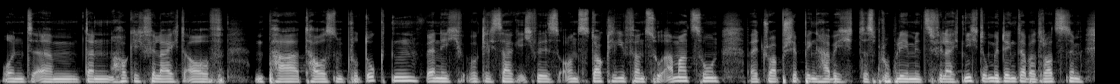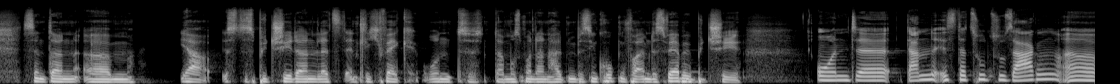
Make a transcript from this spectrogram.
und ähm, dann hocke ich vielleicht auf ein paar tausend Produkten, wenn ich wirklich sage, ich will es on Stock liefern zu Amazon. Bei Dropshipping habe ich das Problem jetzt vielleicht nicht unbedingt, aber trotzdem sind dann ähm, ja, ist das Budget dann letztendlich weg und da muss man dann halt ein bisschen gucken, vor allem das Werbebudget. Und äh, dann ist dazu zu sagen, äh,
